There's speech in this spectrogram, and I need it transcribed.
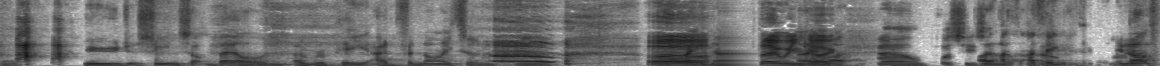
Jude soon sup bell and a repeat ad infinitum. Yeah. Oh, there we no, go. I, I, I, think in answer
